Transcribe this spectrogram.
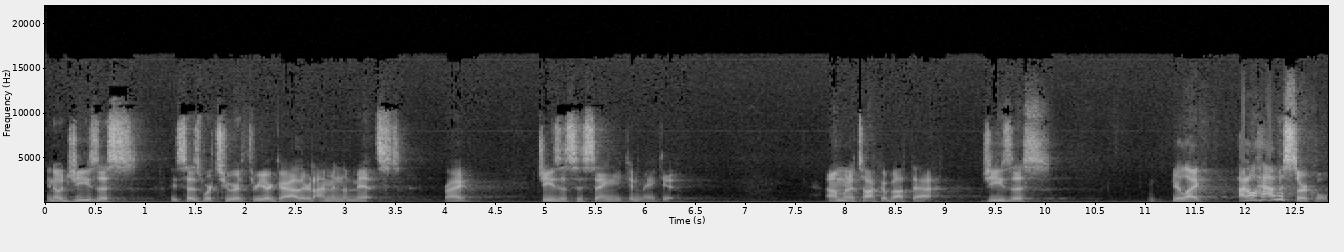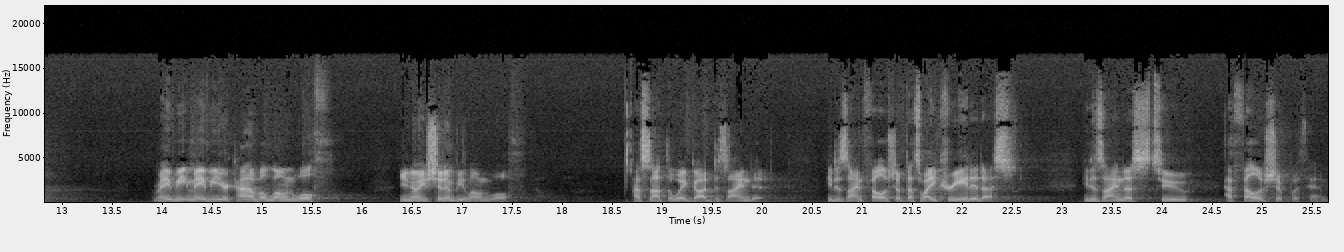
You know, Jesus, he says, where two or three are gathered, I'm in the midst, right? Jesus is saying you can make it. I'm going to talk about that. Jesus, you're like, I don't have a circle. Maybe, maybe you're kind of a lone wolf. You know, you shouldn't be lone wolf. That's not the way God designed it. He designed fellowship. That's why He created us. He designed us to have fellowship with Him.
